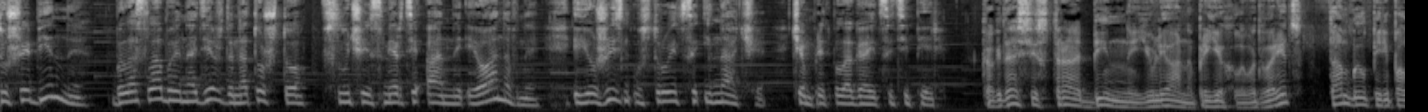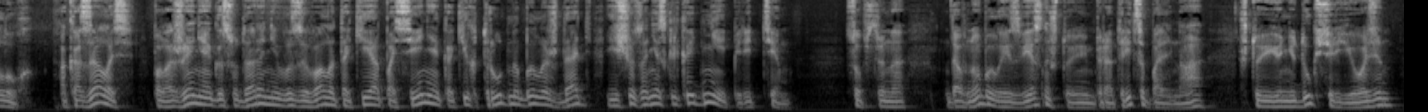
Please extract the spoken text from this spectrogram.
душе Бинны была слабая надежда на то, что в случае смерти Анны Иоанновны ее жизнь устроится иначе, чем предполагается теперь. Когда сестра Бинны Юлиана приехала во дворец, там был переполох. Оказалось, положение государыни вызывало такие опасения, каких трудно было ждать еще за несколько дней перед тем. Собственно, давно было известно, что императрица больна, что ее недуг серьезен –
